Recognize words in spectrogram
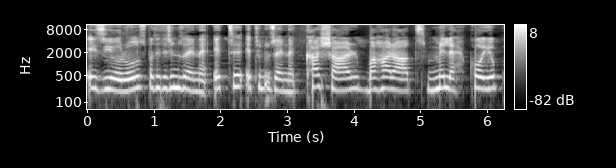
eziyoruz. Patatesin üzerine eti, etin üzerine kaşar, baharat, milih koyup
